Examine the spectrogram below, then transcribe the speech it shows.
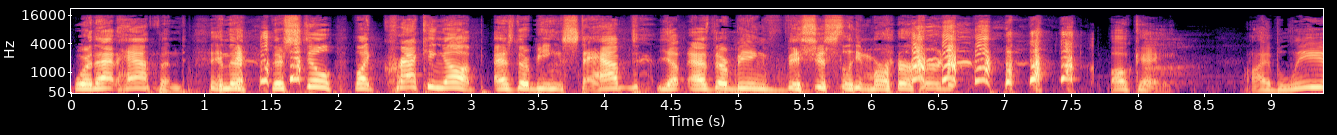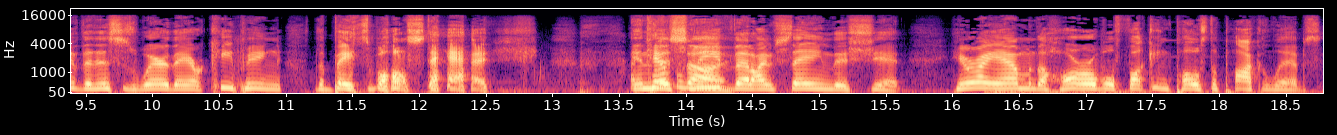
where that happened and they're they're still like cracking up as they're being stabbed. Yep, as they're being viciously murdered. okay. I believe that this is where they are keeping the baseball stash. I In can't this, believe uh, that I'm saying this shit. Here I am in the horrible fucking post-apocalypse.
